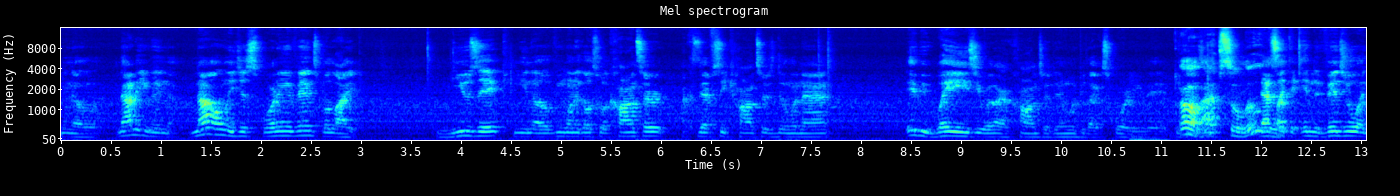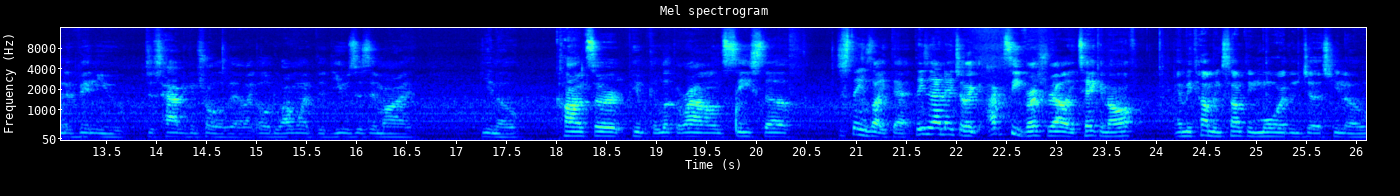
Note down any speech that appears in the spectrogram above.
you know, not even not only just sporting events, but like music. You know, if you want to go to a concert, I could definitely see concerts doing that. It'd be way easier with like a concert than it would be like a sporting event. Oh, absolutely. That's like the individual and the venue just having control of that. Like, oh, do I want to use this in my, you know, concert? People can look around, see stuff, just things like that. Things of that nature. Like, I can see virtual reality taking off and becoming something more than just, you know,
